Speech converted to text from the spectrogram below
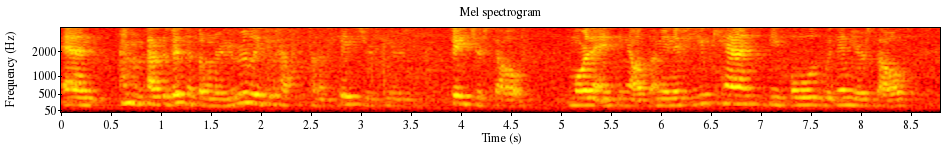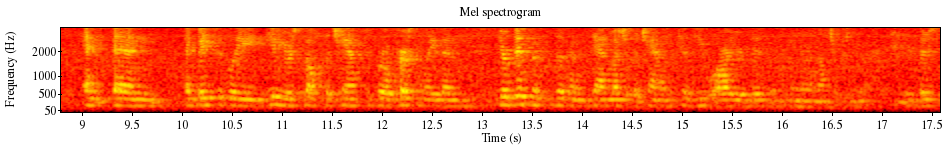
And as a business owner, you really do have to kind of face your fears, face yourself more than anything else. I mean, if you can't be bold within yourself and, and, and basically give yourself the chance to grow personally, then your business doesn't stand much of a chance because you are your business when you're an entrepreneur. There's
